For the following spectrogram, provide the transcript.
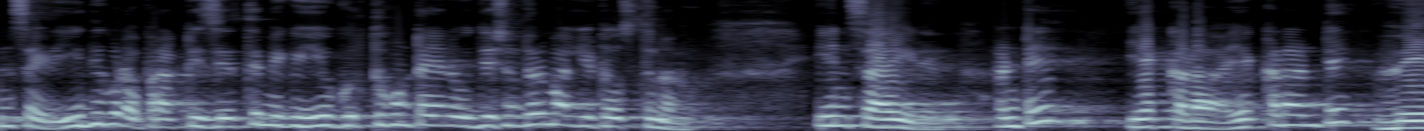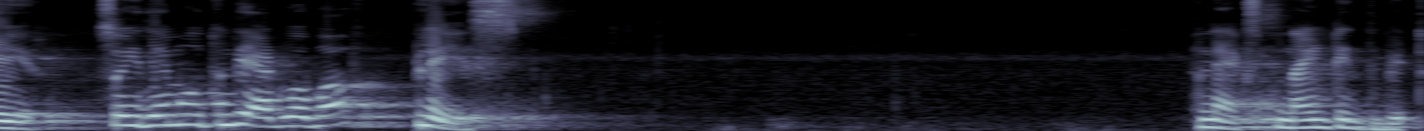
ఇన్సైడ్ ఇది కూడా ప్రాక్టీస్ చేస్తే మీకు ఇవి గుర్తుకుంటాయనే ఉద్దేశంతో మళ్ళీ ఇటు వస్తున్నాను. ఇన్సైడ్ అంటే ఎక్కడ? ఎక్కడ అంటే వేర్ సో ఇదేమవుతుంది? Adverb of place next nineteenth bit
